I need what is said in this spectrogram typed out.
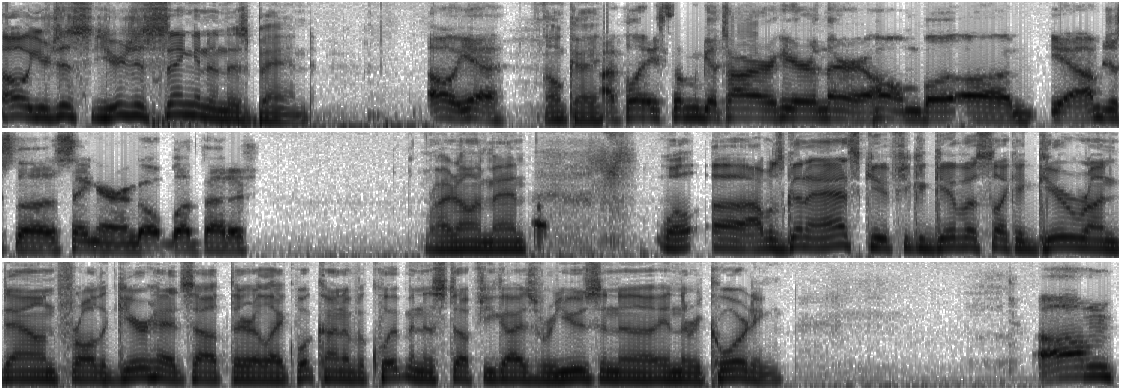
oh, you're just you're just singing in this band. Oh yeah, Okay. I play some guitar here and there at home, but um, yeah, I'm just the singer and Goat Blood Fetish. Right on, man. Well, uh, I was gonna ask you if you could give us like a gear rundown for all the gearheads out there, like what kind of equipment and stuff you guys were using uh, in the recording. Um,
